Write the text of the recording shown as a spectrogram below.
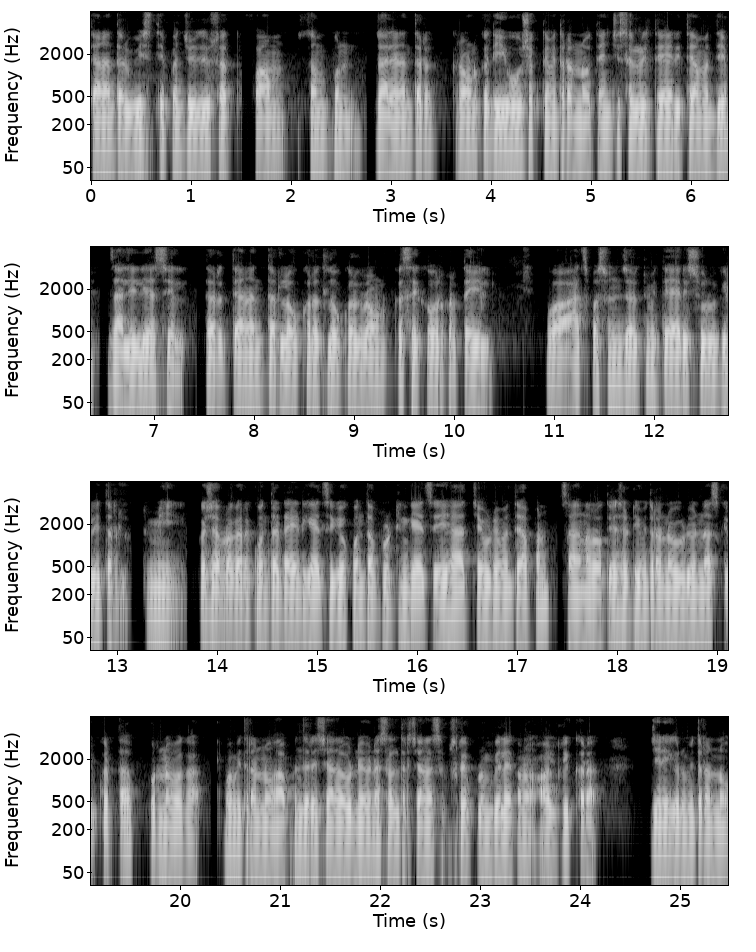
त्यानंतर वीस ते पंचवीस दिवसात फॉर्म संपून झाल्यानंतर ग्राउंड कधीही होऊ शकते मित्रांनो. त्यांची सगळी तयारी त्यामध्ये झालेली असेल तर त्यानंतर लवकरात लवकर ग्राउंड कसे कव्हर करता येईल? व आजपासून जर तुम्ही तयारी सुरू केली तर तुम्ही कशा प्रकारे कोणता डाएट घ्यायचं किंवा कोणता प्रोटीन घ्यायचं हे आजच्या व्हिडिओमध्ये आपण सांगणार आहोत. यासाठी मित्रांनो व्हिडिओ न स्किप करता पूर्ण बघा. व मित्रांनो आपण जर चॅनलवर नवीन असाल तर चॅनल सबस्क्राईब करून बेल ऑल क्लिक करा. जेणेकरून मित्रांनो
